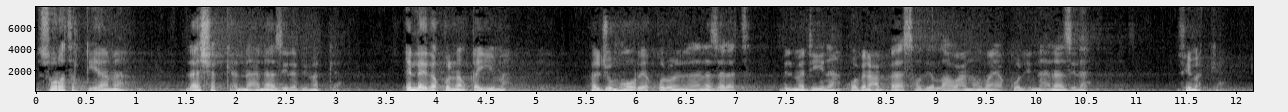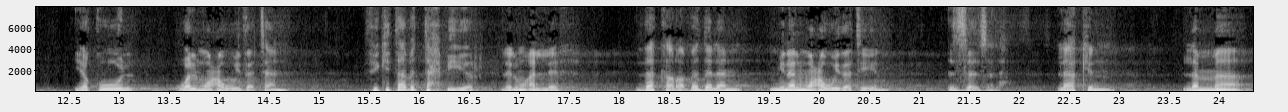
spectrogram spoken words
سورة القيامة لا شك أنها نازلة بمكة. إلا إذا قلنا القيمة فالجمهور يقولون أنها نزلت بالمدينة وابن عباس رضي الله عنهما يقول إنها نازلة في مكة. يقول والمعوذتان. في كتاب التحبير للمؤلف ذكر بدلا من المعوذتين الزلزلة لكن لما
